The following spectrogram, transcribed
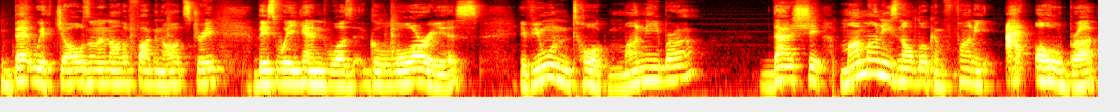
Bet with Joel's on another fucking hot streak. This weekend was glorious. If you want to talk money, bruh, that shit, my money's not looking funny at all, bruh.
